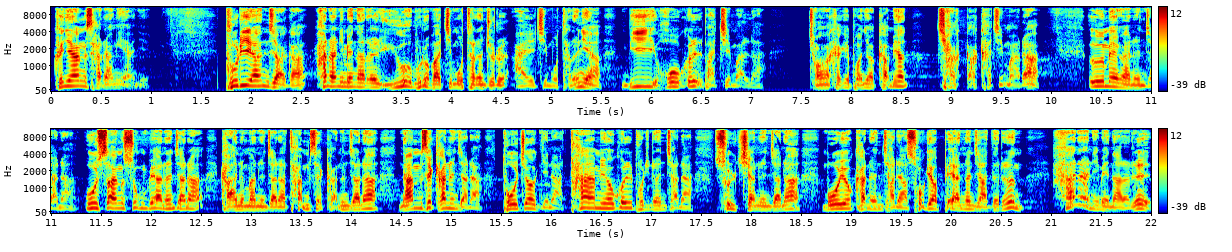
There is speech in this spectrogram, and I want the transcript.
그냥 사랑이 아니에요. 불의한 자가 하나님의 나라를 유업으로 받지 못하는 줄을 알지 못하느냐 미혹을 받지 말라 정확하게 번역하면 착각하지 마라. 음행하는 자나 우상 숭배하는 자나 간음하는 자나 탐색하는 자나 남색하는 자나 도적이나 탐욕을 부리는 자나 술 취하는 자나 모욕하는 자나 속여 빼앗는 자들은 하나님의 나라를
